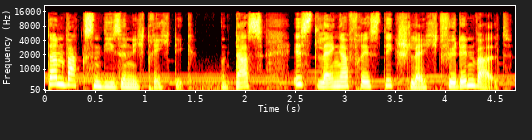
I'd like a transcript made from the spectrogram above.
dann wachsen diese nicht richtig. Und das ist längerfristig schlecht für den Wald.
